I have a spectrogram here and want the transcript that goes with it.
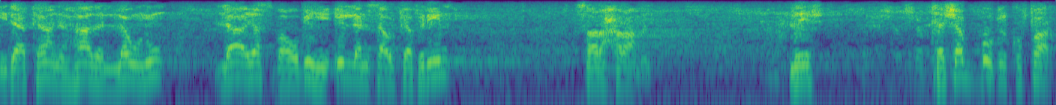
إذا كان هذا اللون لا يصبغ به إلا نساء الكافرين صار حراما. ليش؟ تشبه بالكفار.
